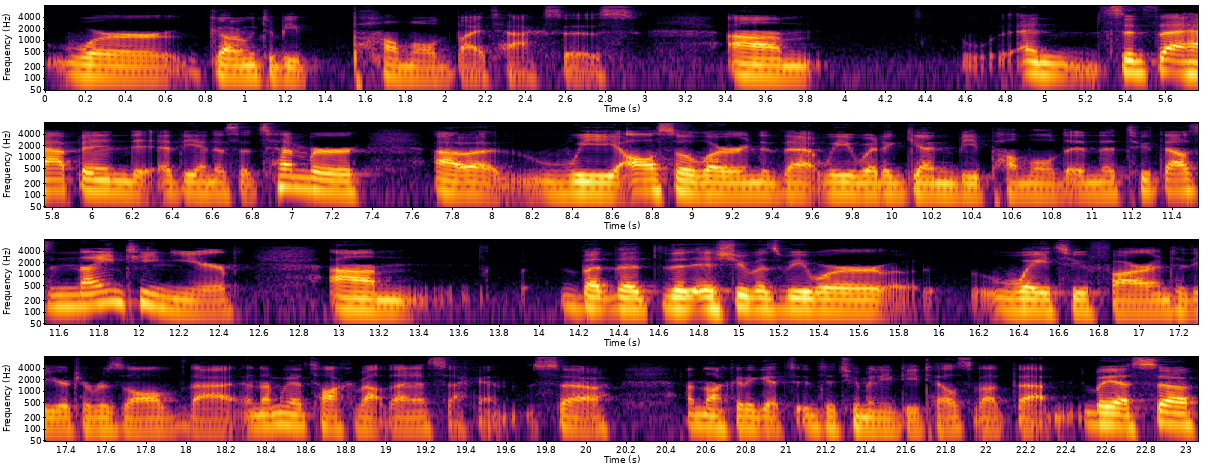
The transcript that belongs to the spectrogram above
were going to be pummeled by taxes. Um, and since that happened at the end of September, uh, we also learned that we would again be pummeled in the 2019 year. Um, but the the issue was we were way too far into the year to resolve that, and I'm going to talk about that in a second. So I'm not going to get into too many details about that. But yeah, so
